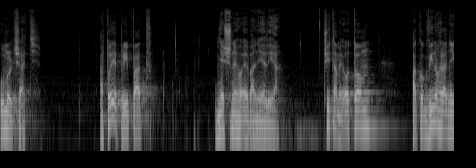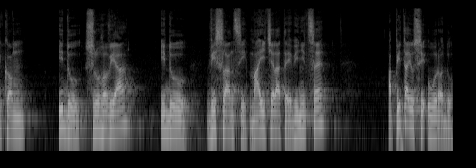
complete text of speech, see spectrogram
umlčať. A to je prípad dnešného evanielia. Čítame o tom, ako k vinohradníkom idú sluhovia, idú vyslanci majiteľa tej vinice a pýtajú si úrodu.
